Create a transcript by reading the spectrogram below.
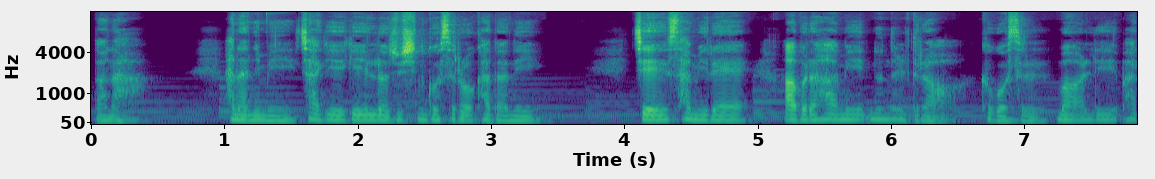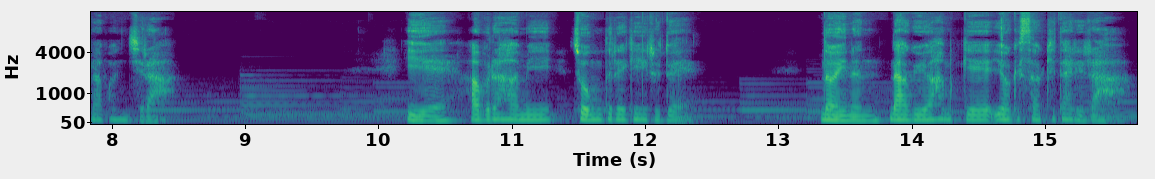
떠나 하나님이 자기에게 일러주신 곳으로 가더니 제 3일에 아브라함이 눈을 들어 그곳을 멀리 바라본지라. 이에 아브라함이 종들에게 이르되 너희는 나귀와 함께 여기서 기다리라.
